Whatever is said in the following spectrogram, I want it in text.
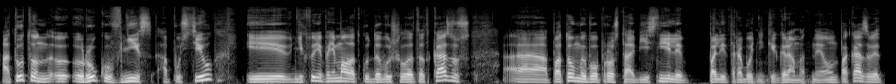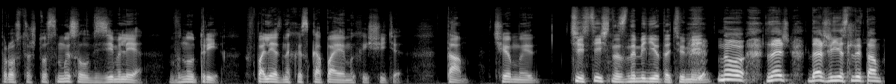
А тут он э, руку вниз опустил, и никто не понимал, откуда вышел этот казус. А потом его просто объяснили политработники грамотные. Он показывает просто, что смысл в земле, внутри, в полезных ископаемых ищите. Там. Чем и частично знаменита Тюмень. Ну, знаешь, даже если там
